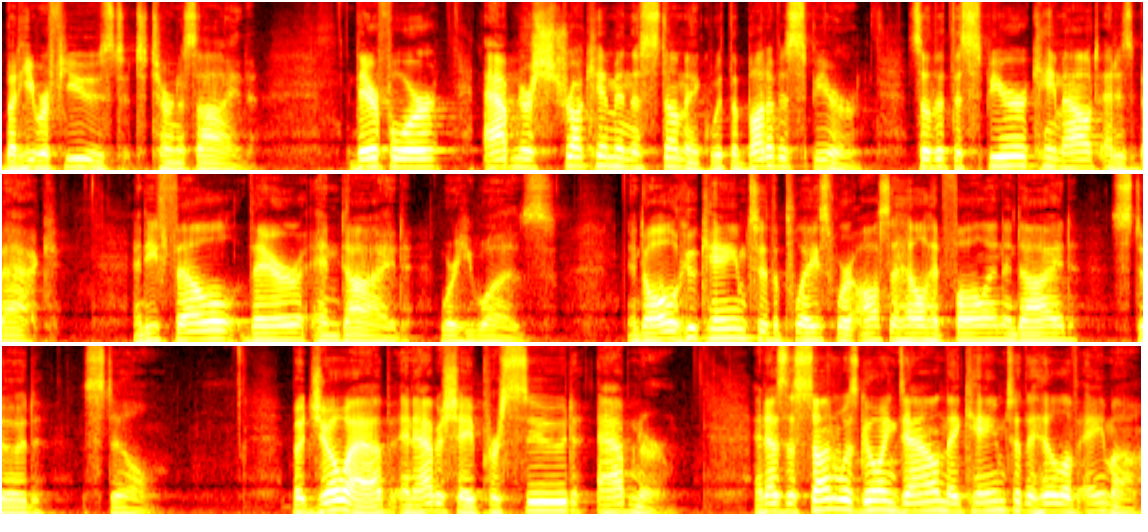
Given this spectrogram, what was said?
But he refused to turn aside. Therefore, Abner struck him in the stomach with the butt of his spear, so that the spear came out at his back. And he fell there and died where he was. And all who came to the place where Asahel had fallen and died stood still. But Joab and Abishai pursued Abner. And as the sun was going down, they came to the hill of Ammah,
